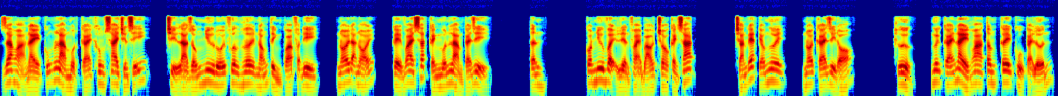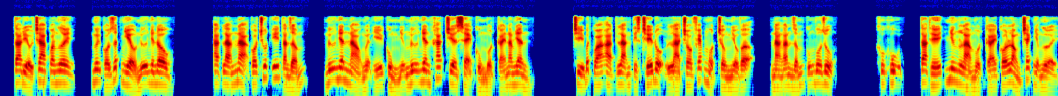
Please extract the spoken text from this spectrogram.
gia hỏa này cũng là một cái không sai chiến sĩ chỉ là giống như đối phương hơi nóng tình quá phận đi, nói đã nói, kể vai sát cánh muốn làm cái gì? Ân, còn như vậy liền phải báo cho cảnh sát. Chán ghét kéo ngươi, nói cái gì đó. Ừ ngươi cái này hoa tâm cây củ cải lớn, ta điều tra qua ngươi ngươi có rất nhiều nữ nhân đâu. Ạt lán nạ có chút ít tàn giấm nữ nhân nào nguyện ý cùng những nữ nhân khác chia sẻ cùng một cái nam nhân? Chỉ bất quá atlantis chế độ là cho phép một chồng nhiều vợ, nàng ăn giấm cũng vô dụng. Khu khu, ta thế nhưng là một cái có lòng trách nhiệm người,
